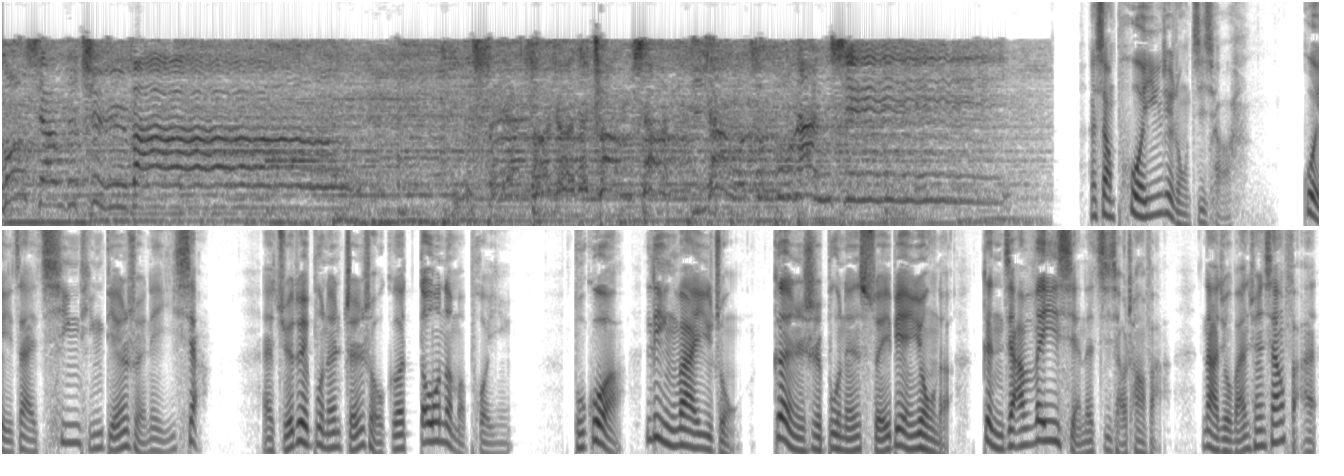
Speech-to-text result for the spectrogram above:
梦想的翅膀。虽然挫折的创伤让我寸步难行。那像破音这种技巧啊。跪在蜻蜓点水那一下，哎，绝对不能整首歌都那么破音。不过啊，另外一种更是不能随便用的、更加危险的技巧唱法，那就完全相反。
